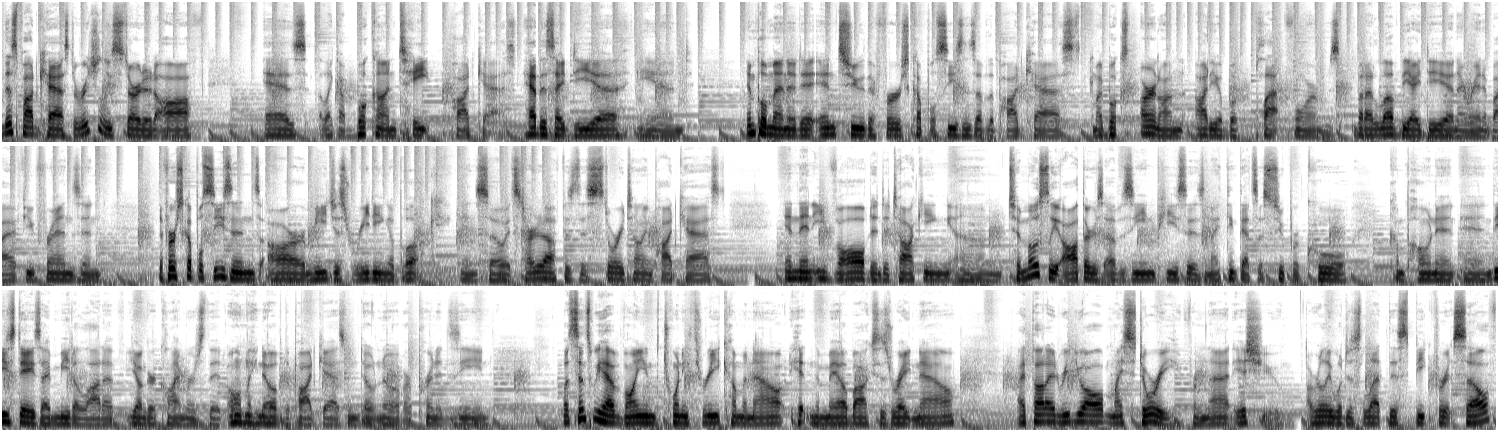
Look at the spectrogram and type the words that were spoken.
This podcast originally started off as like a book on tape podcast. Had this idea and implemented it into the first couple seasons of the podcast. My books aren't on audiobook platforms, but I love the idea and I ran it by a few friends and the first couple seasons are me just reading a book. And so it started off as this storytelling podcast and then evolved into talking um, to mostly authors of zine pieces. And I think that's a super cool component. And these days, I meet a lot of younger climbers that only know of the podcast and don't know of our printed zine. But since we have volume 23 coming out, hitting the mailboxes right now, I thought I'd read you all my story from that issue. I really will just let this speak for itself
